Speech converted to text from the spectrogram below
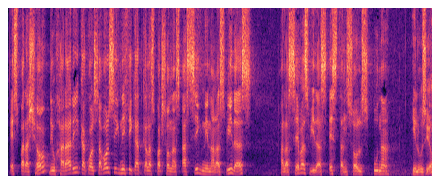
És per això, diu Harari, que qualsevol significat que les persones assignin a les vides, a les seves vides, és tan sols una il·lusió.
